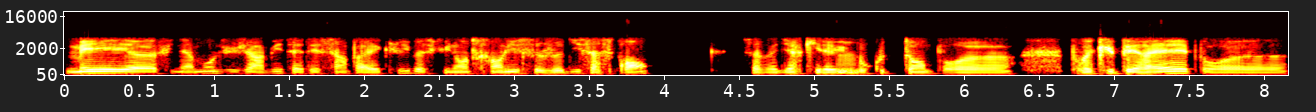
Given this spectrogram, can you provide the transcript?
Mais euh, finalement, le juge arbitre a été sympa avec lui parce qu'une entrée en lice le jeudi, ça se prend. Ça veut dire qu'il a eu Mm. beaucoup de temps pour euh, pour récupérer, pour euh,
